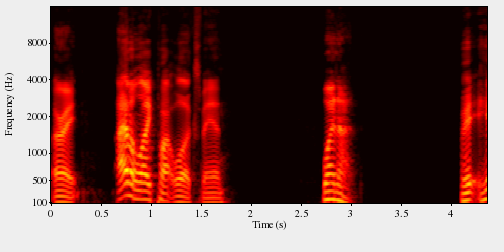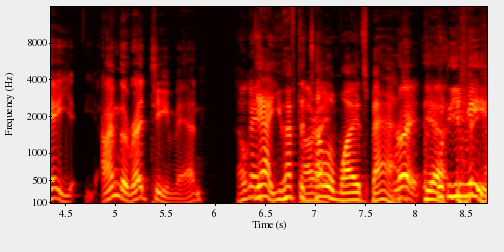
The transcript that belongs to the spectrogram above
All right. I don't like potlucks, man. why not? Hey, hey, I'm the red team, man. Okay. yeah, you have to All tell right. him why it's bad. Right. Yeah. What do you mean? You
